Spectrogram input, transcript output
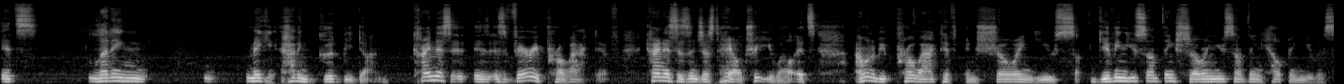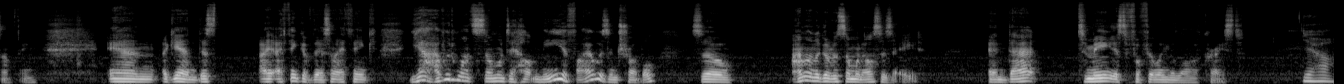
it's letting making having good be done kindness is, is very proactive. Kindness isn't just, hey, I'll treat you well. It's, I want to be proactive in showing you, giving you something, showing you something, helping you with something. And again, this, I, I think of this and I think, yeah, I would want someone to help me if I was in trouble. So I'm going to go to someone else's aid. And that, to me, is fulfilling the law of Christ. Yeah,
